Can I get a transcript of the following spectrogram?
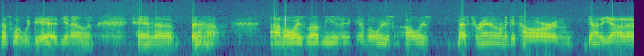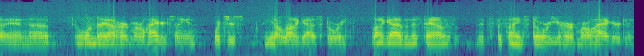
that's what we did. You know, and and uh, I've always loved music. I've always always messed around on the guitar and yada yada. And uh, one day I heard Merle Haggard singing, which is you know a lot of guys' story. A lot of guys in this town, it's the same story. You heard Merle Haggard, and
